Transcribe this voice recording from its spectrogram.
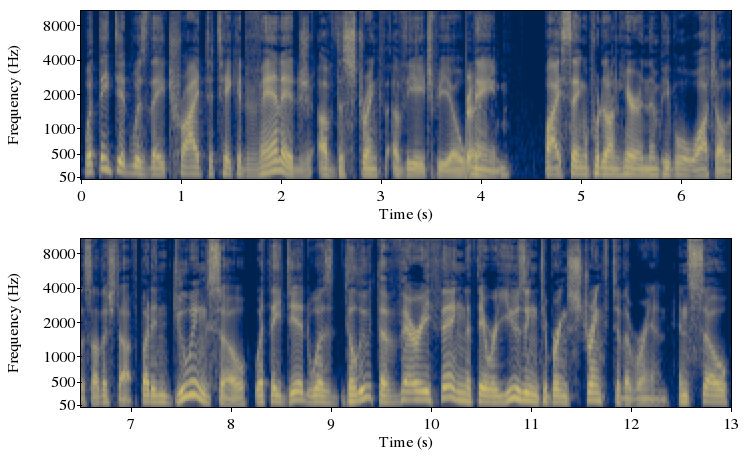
What they did was they tried to take advantage of the strength of the HBO Right. name by saying, put it on here and then people will watch all this other stuff. But in doing so, what they did was dilute the very thing that they were using to bring strength to the brand. And so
